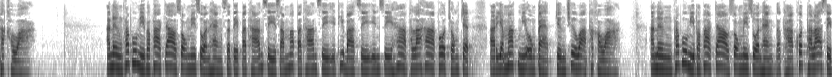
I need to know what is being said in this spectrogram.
พักวา อันหนึ่งพระผู้มีพระภาคเจ้าทรงมีส่วนแห่งสติปทานสี่สัมมาปทานสี่อิทธิบาทสี่อินทรีห้าพละห้าโพชฌงเจ็ดอริยมรรคมีองค์แปดจึงชื่อว่าพักวา อันหนึ่งพระผู้มีพระภาคเจ้าทรงมีส่วนแห่งตถาคตพละสิบ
